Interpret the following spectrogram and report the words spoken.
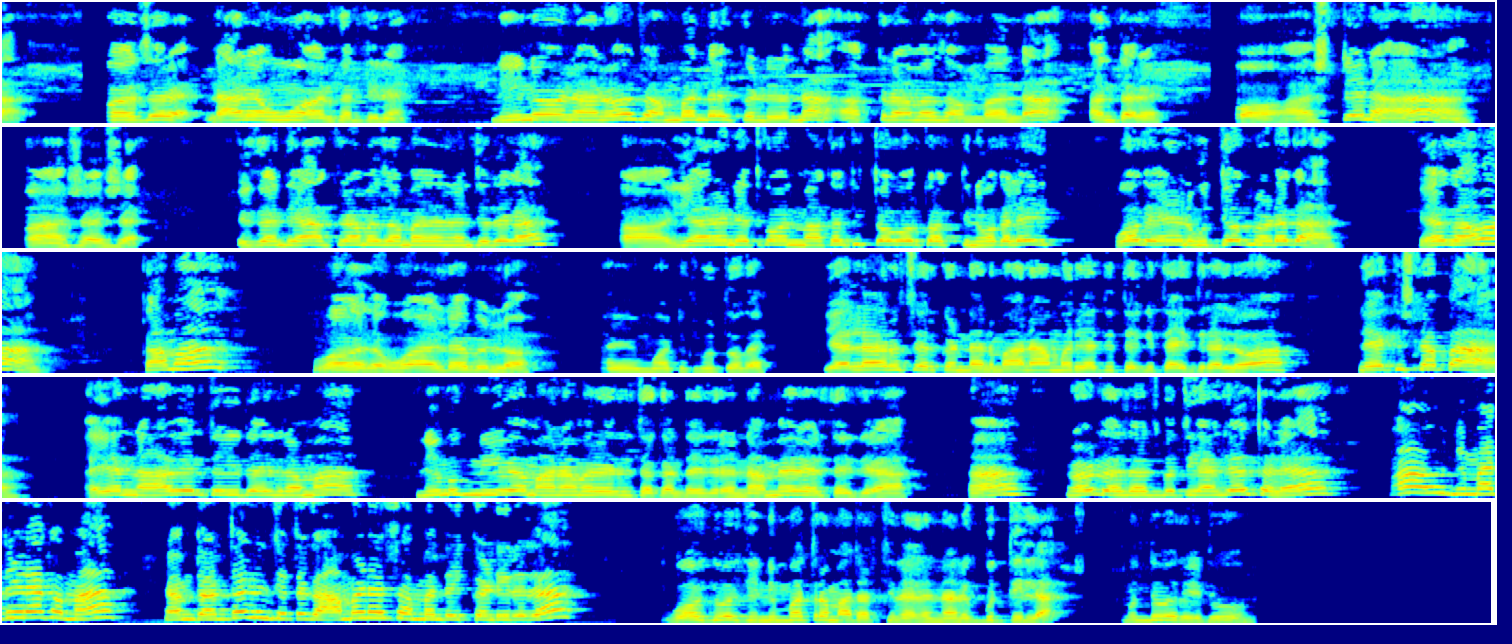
ಸರಿ ನಾನೇ ಹ್ಞೂ ಅನ್ಕೊಂತೀನಿ. ನೀನು, ನಾನು ಸಂಬಂಧ ಇಟ್ಕೊಂಡಿರೋದನ್ನ ಅಕ್ರಮ ಸಂಬಂಧ ಅಂತಾರೆ. ಓ, ಅಷ್ಟೇನಾ? ಹಾಂ, ಅಷ್ಟೇ ಅಷ್ಟೇ. ಈಗ ಅಕ್ರಮ ಸಂಬಂಧ ನನ್ನ ಜೊತೆಗ? ಯಾರನ್ನ ಎತ್ಕೊಂಡು ಮಕ್ಕ ತಗೋರ್ಕ ಹಾಕ್ತೀನಿ ಹೋಗಲೇ? ಹೋಗ ಉದ್ಯೋಗ ನೋಡಗ? ಏ ಕಾಮ? ಹೋಗದ ಒಳ್ಳೆ ಬಿಲ್ಲು ಮಟ್ಟಿಗೆ ಗೊತ್ತೋಗ ಎಲ್ಲಾರು ಸೇರ್ಕೊಂಡು ನನ್ನ ಮಾನ ಮರ್ಯಾದೆ ತೆಗಿತಾ ಇದ್ರಲ್ಲೋ? ಲೇ ಕೃಷ್ಣಪ್ಪ. ಅಯ್ಯ ನಾವೇ ತೆಗಿತಾ ಇದ್ರಮ್ಮ? ನಿಮಗ್ ನೀವೇ ಮಾನ ಮರ್ಯಾದೆ ತಗೊಂತ ಇದ್ರ ನಮ್ಮೇಲೆ ಹೇಳ್ತಾ ಇದ್ಯಾ ಹಾ? ನೋಡ ಸರಸ್ವತಿ ಹಂಗ ಹೇಳ್ತಾಳೆ. ನಿಮ್ಮ ಮದುವೆ ನಮ್ ನಮ್ ನಿನ್ ಜೊತೆಗೆ ಅಮ್ಮನ ಸಂಬಂಧ ಇಟ್ಕೊಂಡಿರೋದ. ಹೋಗಿ ಹೋಗಿ ನಿಮ್ಮ ಹತ್ರ ಮಾತಾಡ್ತೀನಲ್ಲ ನನಗ್ ಗೊತ್ತಿಲ್ಲ ಮುಂದುವರಿದು.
